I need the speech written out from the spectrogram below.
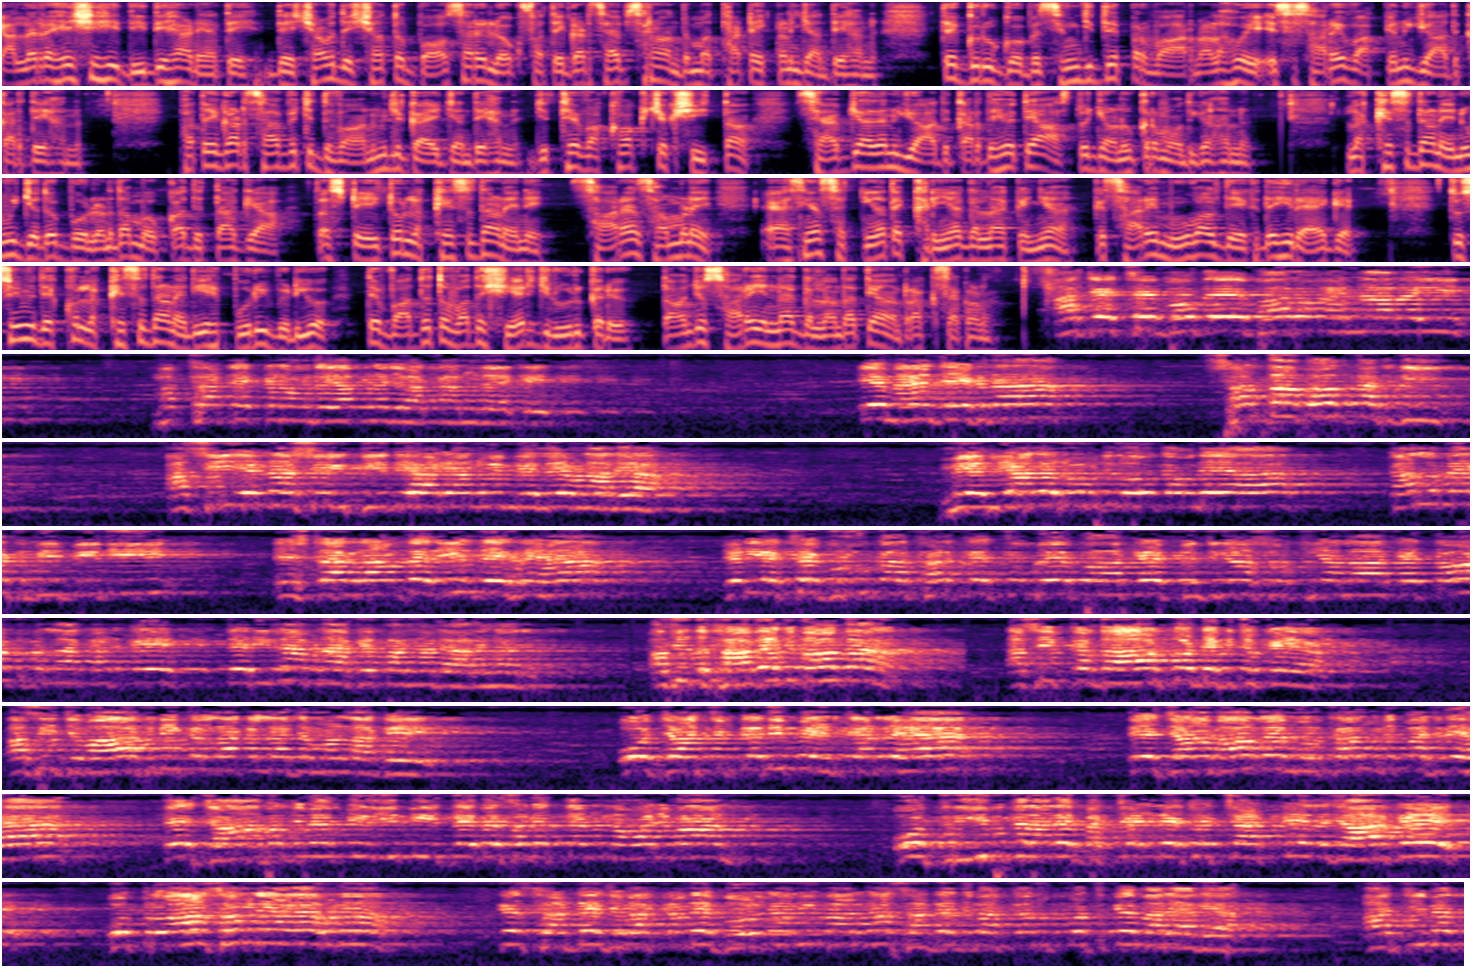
ਚੱਲ ਰਹੇ ਸ਼ਹੀਦੀ ਦਿਹਾੜਿਆਂ ਤੇ ਦੇਸ਼ਾਂ ਵਿਦੇਸ਼ਾਂ ਤੋਂ ਬਹੁਤ ਸਾਰੇ ਲੋਕ ਫਤਿਹਗੜ੍ਹ ਸਾਹਿਬ ਸਰਹੰਦ ਮੱਥਾ ਟੇਕਣ ਜਾਂਦੇ ਹਨ ਤੇ ਗੁਰੂ ਗੋਬਿੰਦ ਸਿੰਘ ਜੀ ਦੇ ਪਰਿਵਾਰ ਨਾਲ ਹੋਏ ਇਸ ਸਾਰੇ ਵਾਕਿਏ ਨੂੰ ਯਾਦ ਕਰਦੇ ਹਨ। ਫਤਿਹਗੜ੍ਹ ਸਾਹਿਬ ਵਿੱਚ ਦੀਵਾਨ ਵੀ ਲਗਾਏ ਜਾਂਦੇ ਹਨ, ਜਿੱਥੇ ਵੱਖ-ਵੱਖ ਸ਼ਖਸੀਅਤਾਂ ਸਾਹਿਬਜ਼ਾਦਿਆਂ ਨੂੰ ਯਾਦ ਕਰਦੇ ਹੋਏ ਇਤਿਹਾਸ ਤੋਂ ਜਾਣੂ ਕਰਵਾਉਂਦੀਆਂ ਹਨ। ਲੱਖੇ ਸਿਧਾਣੇ ਨੂੰ ਵੀ ਜਦੋਂ ਬੋਲਣ ਦਾ ਮੌਕਾ ਦਿੱਤਾ ਗਿਆ ਤਾਂ ਸਟੇਜ ਤੋਂ ਲੱਖੇ ਸਿਧਾਣੇ ਨੇ ਸਾਰਿਆਂ ਸਾਹਮਣੇ ਐਸੀਆਂ ਸੱਚੀਆਂ ਤੇ ਖਰੀਆਂ ਗੱਲਾਂ ਕਹੀਆਂ ਕਿ ਸਾਰੇ ਮੂੰਹ ਵੱਲ ਦੇਖਦੇ ਹੀ ਰਹਿ ਗਏ। ਤੁਸੀਂ ਵੀ ਦੇਖੋ ਲੱਖੇ ਸਿਧਾਣੇ ਦੀ ਇਹ ਪੂਰੀ ਵੀਡੀਓ ਤੇ ਵੱਧ ਤੋਂ ਵੱਧ ਸ਼ੇਅਰ ਜ਼ਰੂਰ ਕਰਿਓ ਤਾਂ ਜੋ ਸਾਰੇ ਇਹਨਾਂ ਗੱਲਾਂ ਦਾ ਧਿਆਨ ਰੱਖ ਸਕਣ। ਅੱਜ ਇੱਥੇ ਬਹੁਤੇ ਬਾਹਰੋਂ ਐਨ ਆਰ ਆਈ ਮੱਥਾ ਟੇਕਣ ਆਉਂਦੇ ਆਪਣੇ ਜਵਾਕਾਂ ਨੂੰ ਲੈ ਕੇ। ਇਹ ਮੈਂ ਦੇਖਦਾ ਸ਼ਰਧਾ ਬਹੁਤ ਘਟ ਗਈ। ਅਸੀਂ ਇਹਨਾਂ ਸ਼ਹੀਦੀ ਦਿਹਾੜਿਆਂ ਨੂੰ ਵੀ ਮੇਲੇ ਬਣਾ ਲਿਆ। ਮੇਲਿਆਂ ਦੇ ਰੂਪ 'ਚ ਲੋਕ ਆਉਂਦੇ ਆ। ਕੱਲ ਮੈਂ ਇੱਕ ਬੀਬੀ ਦੀ ਇੰਸਟਾਗ੍ਰਾਮ ਤੇ ਰੀਲ ਦੇਖ ਰਿਹਾ ਜਿਹੜੀ ਇੱਥੇ ਗੁਰੂ ਘਰ ਖੜ ਕੇ ਚੂੜੇ ਪਾ ਕੇ, ਬਿੰਦੀਆਂ ਸੁਰਖੀਆਂ ਲਾ ਕੇ ਟੌਟ ਬੱਲਾ ਕੱਢ ਕੇ ਤੇ ਰੀਲਾਂ ਬਣਾ ਕੇ ਪਾਈਆਂ ਜਾ ਰਹੀਆਂ ਨੇ। ਅਸੀਂ ਦਿਖਾਵੇ 'ਚ ਬਹੁਤ ਆ। ਅਸੀਂ ਕਰਦਾਰ ਤੋਂ ਡਿੱਗ ਚੁੱਕੇ ਆ। ਅਸੀਂ ਜਵਾਕ ਵੀ ਕੱਲਾ ਕੱਲਾ ਜੰਮਣ ਲੱਗੇ ਉਹ ਜਾਂ ਚਿੱਟੇ ਦੀ ਭੇਂਟ ਚੜ ਰਿਹਾ ਤੇ ਜਾਂ ਬਾਹਰਲੇ ਮੁਲਕਾਂ ਨੂੰ ਭੱਜ ਰਿਹਾ ਤੇ ਜਾਂ ਫਿਰ ਜਿਵੇਂ ਪੀਲੀ ਪੀਤੇ ਵੇ ਸਾਡੇ ਤਿੰਨ ਨੌਜਵਾਨ, ਉਹ ਗਰੀਬ ਘਰਾਂ ਦੇ ਬੱਚੇ ਜਿਹੜੇ ਇੱਥੋਂ ਚੱਕ ਕੇ ਲਿਜਾ ਕੇ ਉਹ ਪਰਿਵਾਰ ਸਾਹਮਣੇ ਆਇਆ ਹੋਣਾ ਕਿ ਸਾਡੇ ਜਵਾਕਾਂ ਦੇ ਗੋਲੀਆਂ ਵੀ ਮਾਰੀਆਂ, ਸਾਡੇ ਜਵਾਕਾਂ ਨੂੰ ਕੁੱਟ ਕੇ ਮਾਰਿਆ ਗਿਆ। ਅੱਜ ਹੀ ਮੈਂ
